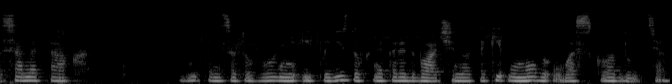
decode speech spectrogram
Саме так. Будьте незадоволені і поїздок не передбачено. Такі умови у вас складуться.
